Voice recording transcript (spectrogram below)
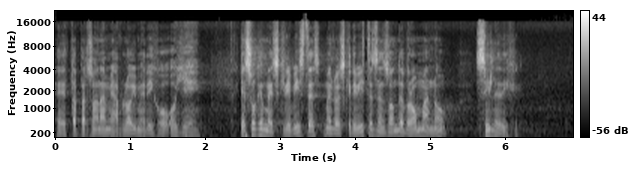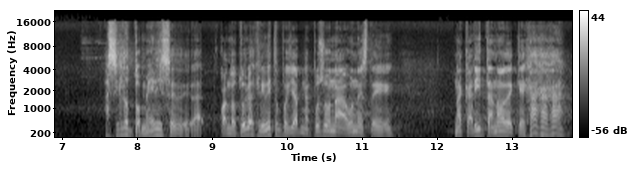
Esta persona me habló y me dijo, oye, eso que me escribiste, me lo escribiste en son de broma, ¿no? Sí, le dije. Así lo tomé, dice, cuando tú lo escribiste, pues ya me puso una, un este, una carita, ¿no? De que, jajaja. Ja, ja.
